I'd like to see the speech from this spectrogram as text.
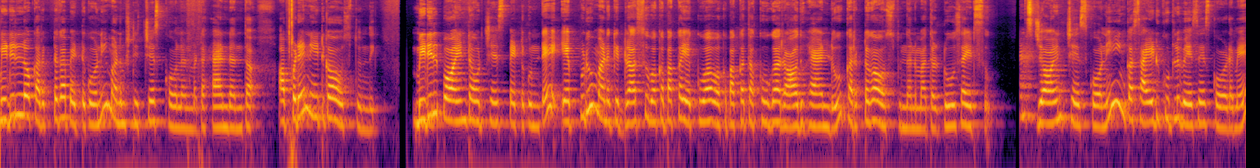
మిడిల్లో కరెక్ట్గా పెట్టుకొని మనం స్టిచ్ చేసుకోవాలన్నమాట హ్యాండ్ అంతా. అప్పుడే నీట్గా వస్తుంది. మిడిల్ పాయింట్ అవుట్ చేసి పెట్టుకుంటే ఎప్పుడు మనకి డ్రెస్ ఒక పక్క ఎక్కువ ఒక పక్క తక్కువగా రాదు. హ్యాండ్ కరెక్ట్గా వస్తుందన్నమాట టూ సైడ్స్. హ్యాండ్స్ జాయింట్ చేసుకొని ఇంకా సైడ్ కుట్లు వేసేసుకోవడమే.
